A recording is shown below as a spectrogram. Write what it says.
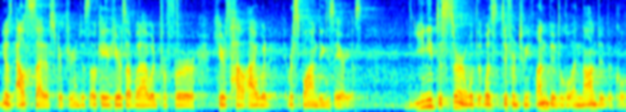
you know, is outside of scripture and just, okay, here's what I would prefer, here's how I would respond to these areas. You need to discern what's different between unbiblical and non biblical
